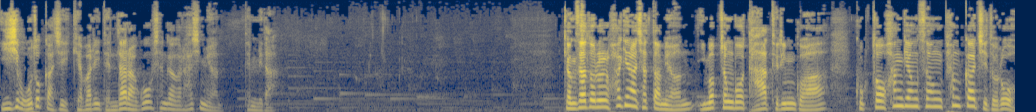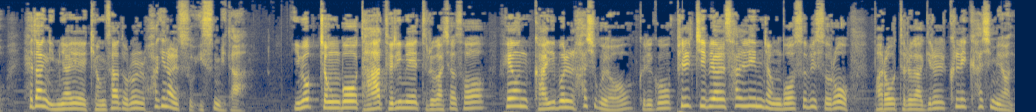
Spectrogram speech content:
25도까지 개발이 된다라고 생각을 하시면 됩니다. 경사도를 확인하셨다면 임업정보 다 드림과 국토 환경성 평가 지도로 해당 임야의 경사도를 확인할 수 있습니다. 임업정보 다 드림에 들어가셔서 회원 가입을 하시고요. 그리고 필지별 산림정보 서비스로 바로 들어가기를 클릭하시면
